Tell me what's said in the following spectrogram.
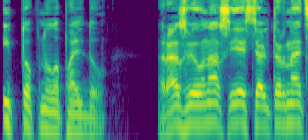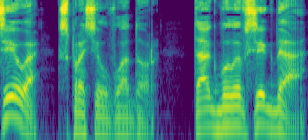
и топнула по льду. «Разве у нас есть альтернатива?» — спросил Владор. «Так было всегда.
